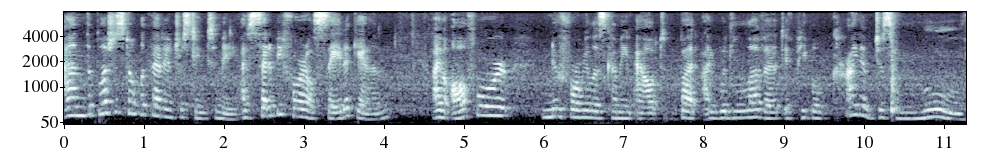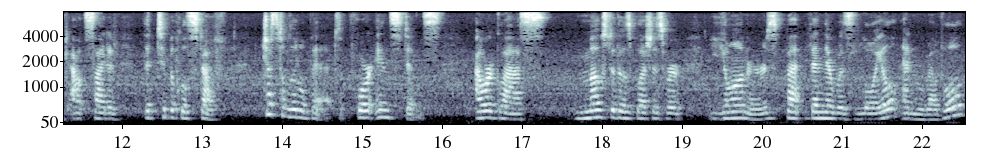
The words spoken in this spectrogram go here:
and the blushes don't look that interesting to me. I've said it before, I'll say it again. I'm all for new formulas coming out, but I would love it if people kind of just moved outside of the typical stuff just a little bit. For instance, Hourglass, most of those blushes were yawners, but then there was Loyal and Revel,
